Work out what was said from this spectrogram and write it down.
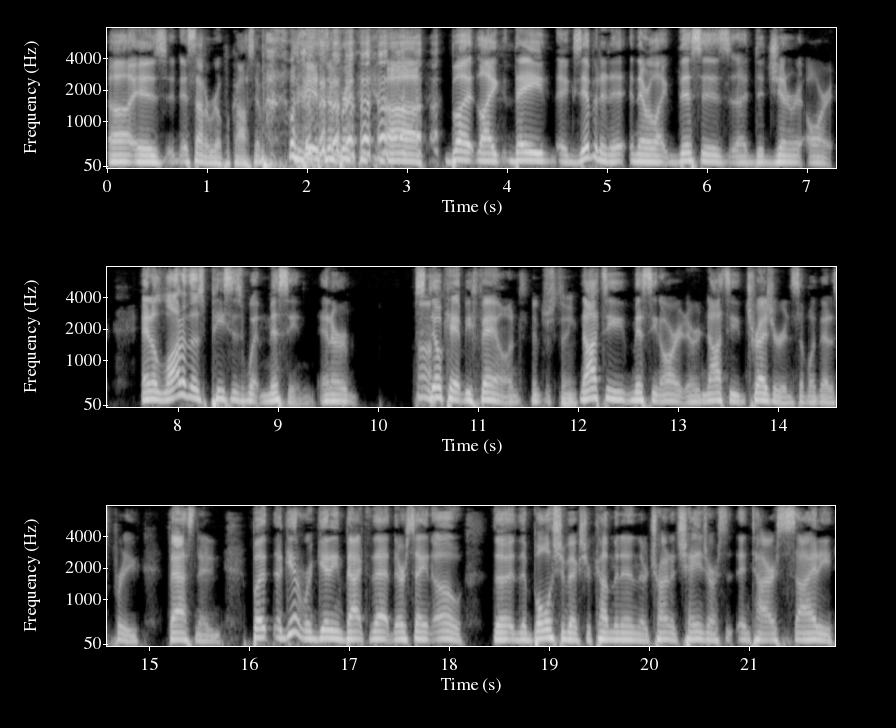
uh, is it's not a real Picasso, print. uh, but like they exhibited it and they were like, this is uh, degenerate art, and a lot of those pieces went missing and are Huh. still can't be found. Interesting. Nazi missing art or Nazi treasure and stuff like that is pretty fascinating. But again, we're getting back to that. They're saying, oh, the, the Bolsheviks are coming in. They're trying to change our entire society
